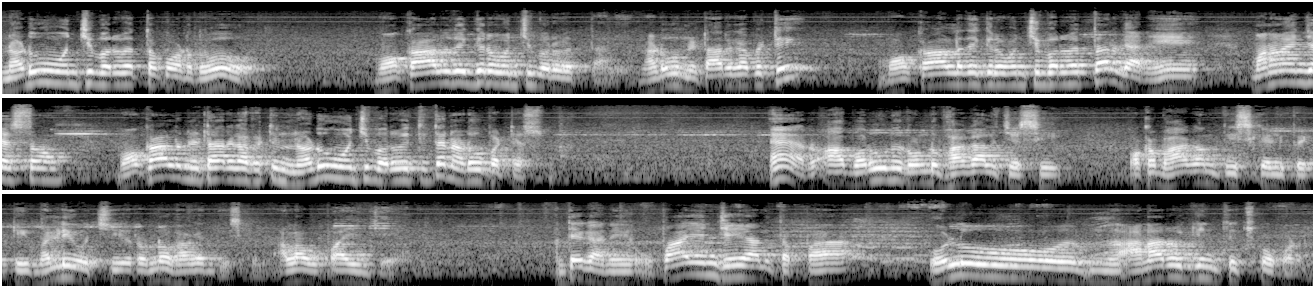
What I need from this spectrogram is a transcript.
నడువు వంచి బరువెత్తకూడదు మోకాలు దగ్గర వంచి బరువెత్తాలి. నడువు నిటారుగా పెట్టి మోకాళ్ళ దగ్గర వంచి బరువెత్తాలి కానీ మనం ఏం చేస్తాం? మోకాళ్ళు నిటారుగా పెట్టి నడువు వంచి బరువెత్తితే నడువు పట్టేస్తుంది. ఆ బరువును రెండు భాగాలు చేసి ఒక భాగం తీసుకెళ్ళి పెట్టి మళ్ళీ వచ్చి రెండో భాగం తీసుకెళ్ళి అలా ఉపాయం చేయాలి. అంతేగాని ఉపాయం చేయాలి తప్ప ఒళ్ళు అనారోగ్యం తెచ్చుకోకూడదు.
